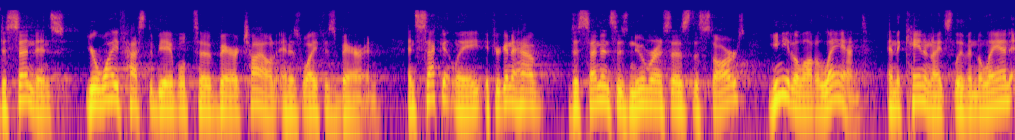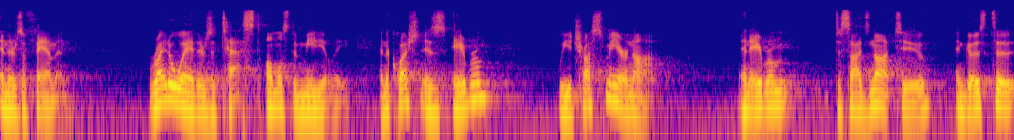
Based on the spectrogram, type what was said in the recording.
descendants, your wife has to be able to bear a child, and his wife is barren. And secondly, if you're going to have descendants as numerous as the stars, you need a lot of land. And the Canaanites live in the land, and there's a famine. Right away, there's a test, almost immediately. And the question is Abram, will you trust me or not? And Abram decides not to, and goes to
